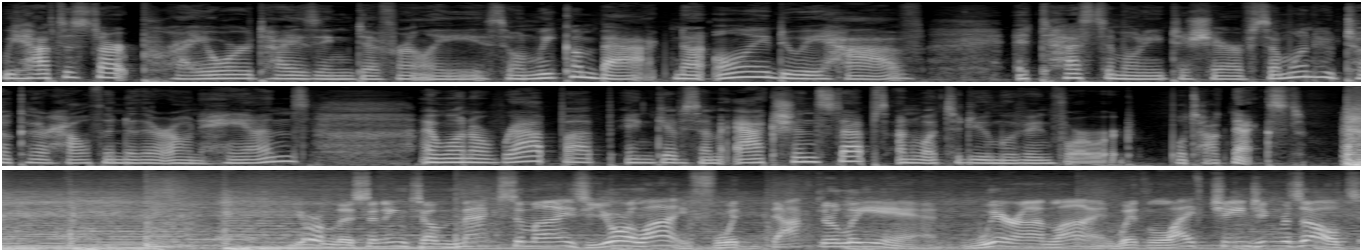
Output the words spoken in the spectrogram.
We have to start prioritizing differently. So when we come back, not only do we have a testimony to share of someone who took their health into their own hands, I want to wrap up and give some action steps on what to do moving forward. We'll talk next. You're listening to Maximize Your Life with Dr. Leanne. We're online with life changing results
